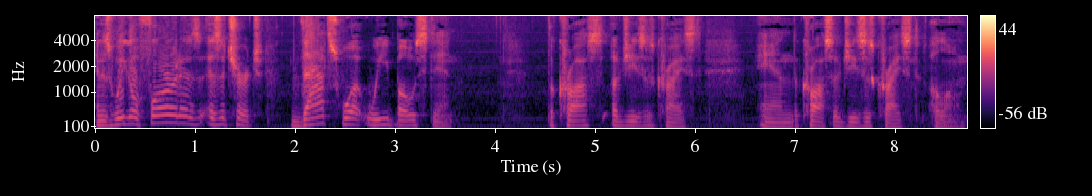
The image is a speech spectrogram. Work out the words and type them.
And as we go forward as, as a church, that's what we boast in the cross of Jesus Christ and the cross of Jesus Christ alone.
